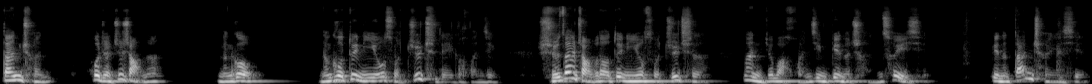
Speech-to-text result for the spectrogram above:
单纯，或者至少呢，能够能够对你有所支持的一个环境。实在找不到对你有所支持的，那你就把环境变得纯粹一些，变得单纯一些。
